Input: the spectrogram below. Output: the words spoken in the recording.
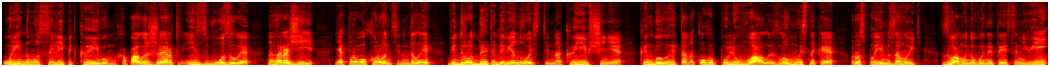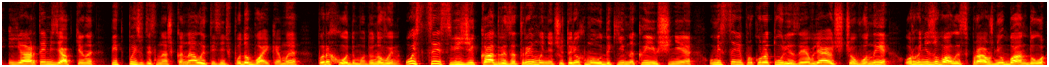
у рідному селі під Києвом, хапали жертв і звозили на гаражі. Як правоохоронці не дали відродити 90-ті на Київщині, ким були та на кого полювали зловмисники, розповім за мить. З вами новини ТСНЮА і я Артем Зябкін. Підписуйтесь на наш канал і тисніть вподобайки. Ми переходимо до новин. Ось це свіжі кадри затримання чотирьох молодиків на Київщині. У місцевій прокуратурі заявляють, що вони організували справжню банду,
